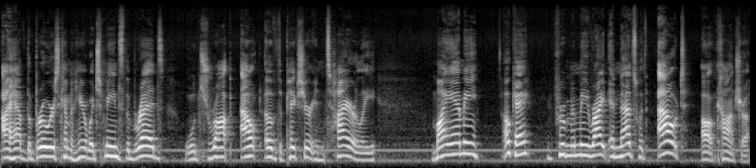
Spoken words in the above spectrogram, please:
I have the Brewers coming here, which means the Reds will drop out of the picture entirely. Miami, okay, you're proving me right, and that's without Alcantara.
